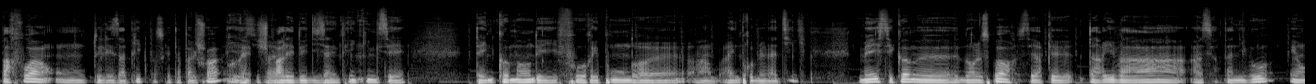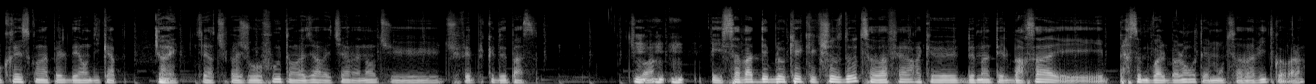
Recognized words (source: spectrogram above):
parfois on te les applique parce que t'as pas le choix. Ouais, si je parlais de design thinking, c'est t'as une commande et il faut répondre euh, à, une problématique. Mais c'est comme euh, dans le sport, c'est-à-dire que tu arrives à un certain niveau et on crée ce qu'on appelle des handicaps. Ouais. C'est-à-dire tu vas jouer au foot, on va dire bah, tiens maintenant tu tu fais plus que deux passes. Tu mmh, vois mmh, mmh. Et ça va débloquer quelque chose d'autre, ça va faire que demain t'es le Barça et personne voit le ballon tellement que ça va vite quoi voilà.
